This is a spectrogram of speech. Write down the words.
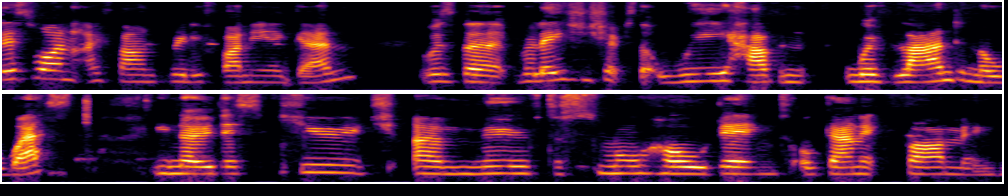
this one I found really funny again was the relationships that we have in, with land in the West you know, this huge um, move to small holding, to organic farming,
